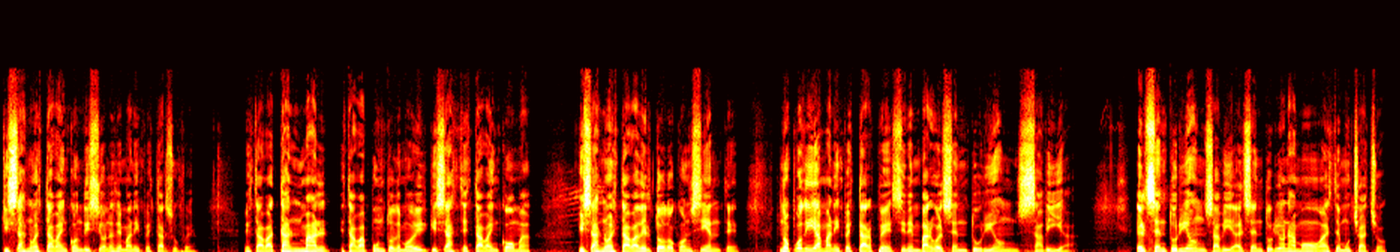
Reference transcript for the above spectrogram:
quizás no estaba en condiciones de manifestar su fe. Estaba tan mal, estaba a punto de morir, quizás estaba en coma, quizás no estaba del todo consciente, no podía manifestar fe. Sin embargo, el centurión sabía, El centurión sabía, el centurión amó a este muchacho.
